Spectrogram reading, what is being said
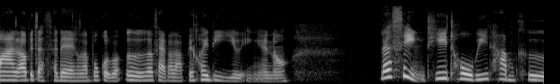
วาดแล้วเอาไปจัดแสดงแล้วปรากฏว่าเออกระแสตอบรับไม่ค่อยดีอะไรอย่างเงี้ยเนาะและสิ่งที่โทวี่ทำคือ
